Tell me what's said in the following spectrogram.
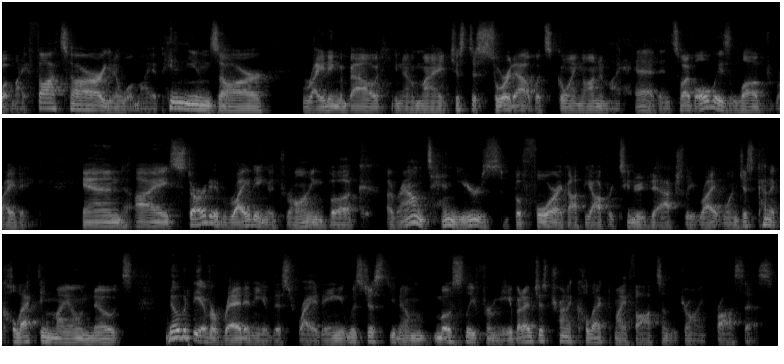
what my thoughts are, you know, what my opinions are, writing about, you know, my just to sort out what's going on in my head. And so I've always loved writing. And I started writing a drawing book around 10 years before I got the opportunity to actually write one, just kind of collecting my own notes. Nobody ever read any of this writing. It was just, you know, mostly for me, but I was just trying to collect my thoughts on the drawing process.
